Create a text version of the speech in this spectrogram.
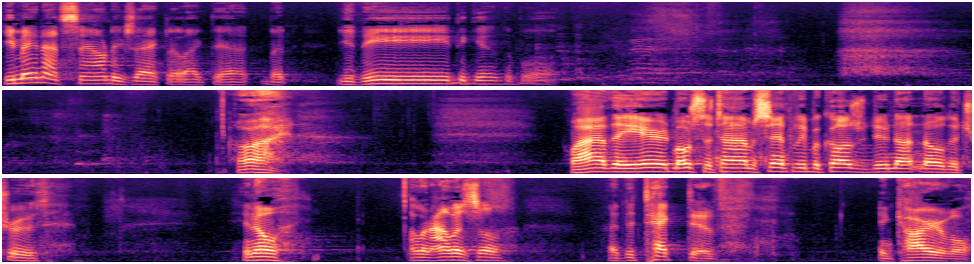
He may not sound exactly like that, but you need to get in the book. All right. Why have they erred most of the time? Simply because we do not know the truth. You know, when I was a, a detective in Collierville,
